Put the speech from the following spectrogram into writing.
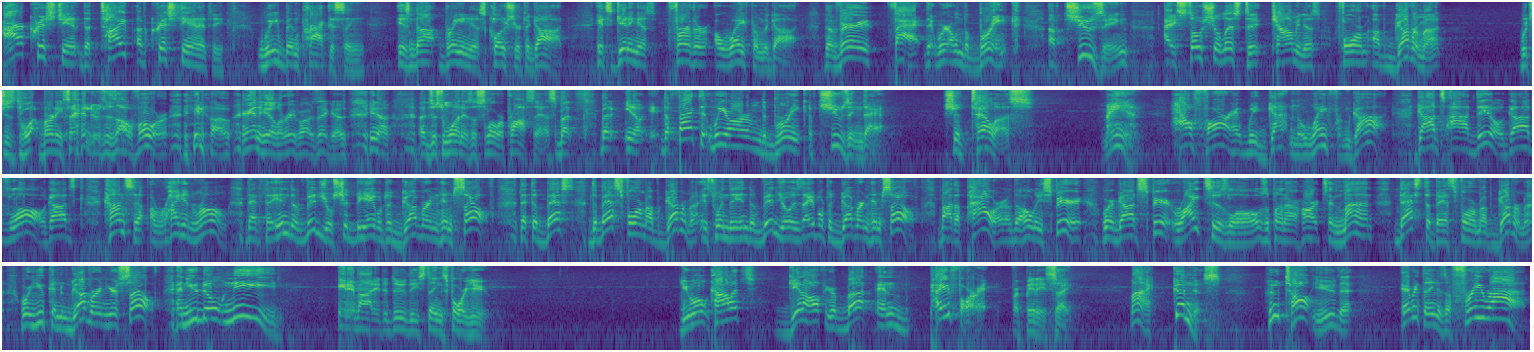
Our Christian, the type of Christianity we've been practicing is not bringing us closer to God. It's getting us further away from the God. The very fact that we're on the brink of choosing a socialistic communist form of government which is what Bernie Sanders is all for, you know, and Hillary, as far as that goes. You know, uh, just one is a slower process. But, but you know, the fact that we are on the brink of choosing that should tell us, man, how far have we gotten away from God? God's ideal, God's law, God's concept of right and wrong, that the individual should be able to govern himself. That the best, the best form of government is when the individual is able to govern himself by the power of the Holy Spirit, where God's Spirit writes His laws upon our hearts and mind. That's the best form of government, where you can govern yourself and you don't need anybody to do these things for you. You want college? Get off your butt and pay for it, for pity's sake. My goodness, who taught you that everything is a free ride?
